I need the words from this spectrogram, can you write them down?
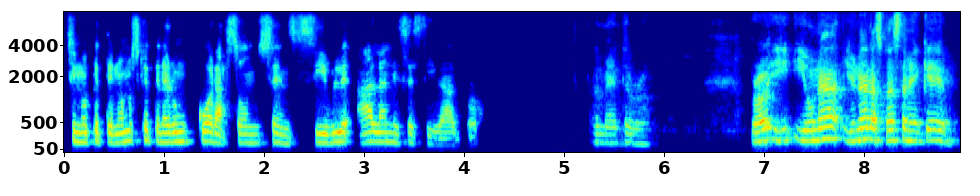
sino que tenemos que tener un corazón sensible a la necesidad, bro. Totalmente, bro. Bro, y, una, y una de las cosas también que,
